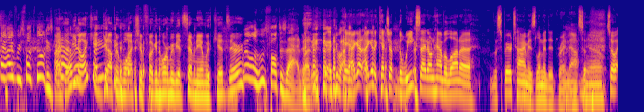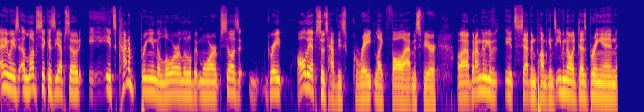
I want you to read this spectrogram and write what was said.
I have responsibilities, I have, goddammit. you know, I can't get up and watch a fucking horror movie at 7 a.m. with kids there. Well, whose fault is that, buddy? Come on. hey, I got I got to catch up. The weeks I don't have a lot of the spare time is limited right now. So Yeah. so anyways, uh, Love Sick is the episode. It's kind of bringing the lore a little bit more. Still has a great. All the episodes have these great like fall atmosphere. Uh, but I'm going to give it seven pumpkins, even though it does bring in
